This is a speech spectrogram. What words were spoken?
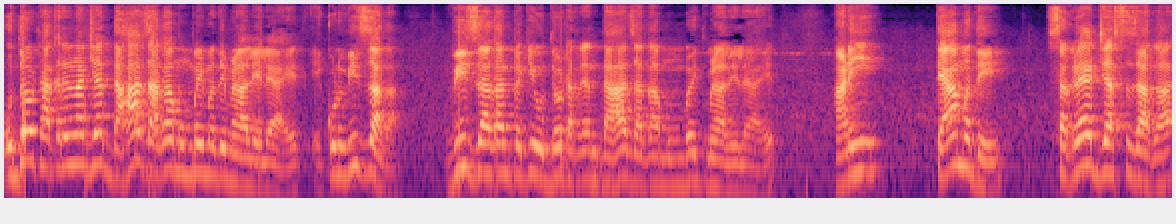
उद्धव ठाकरेंना ज्या दहा जागा मुंबईमध्ये मिळालेल्या आहेत एकूण वीस जागा वीस जागांपैकी उद्धव ठाकरेंना दहा जागा मुंबईत मिळालेल्या आहेत. आणि त्यामध्ये सगळ्यात जास्त जागा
